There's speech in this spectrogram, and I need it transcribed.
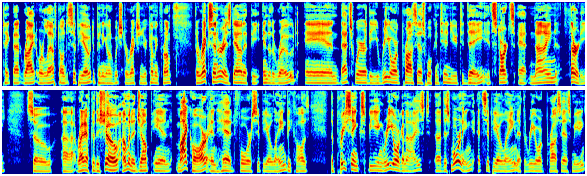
take that right or left onto Scipio, depending on which direction you're coming from. The rec center is down at the end of the road, and that's where the reorg process will continue today. It starts at 9:30. So uh, right after the show, I'm going to jump in my car and head for Scipio Lane because the precincts being reorganized uh, this morning at Scipio Lane at the reorg process meeting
